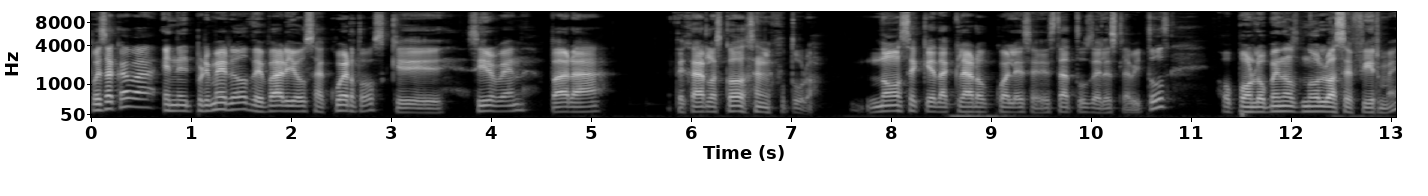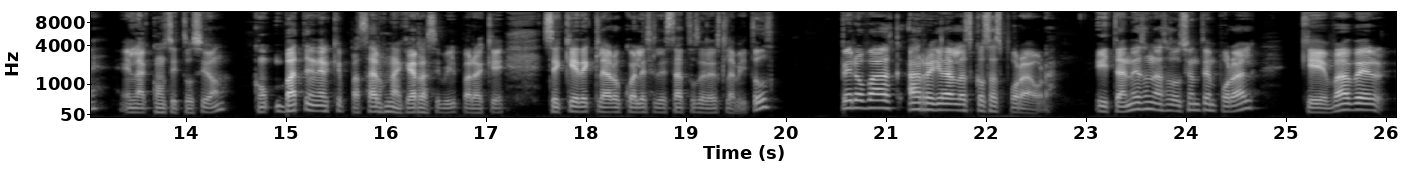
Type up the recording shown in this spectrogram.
Pues acaba en el primero de varios acuerdos que sirven para dejar las cosas en el futuro. No se queda claro cuál es el estatus de la esclavitud, o por lo menos no lo hace firme en la Constitución. Va a tener que pasar una guerra civil para que se quede claro cuál es el estatus de la esclavitud, pero va a arreglar las cosas por ahora. Y tan es una solución temporal que va a haber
